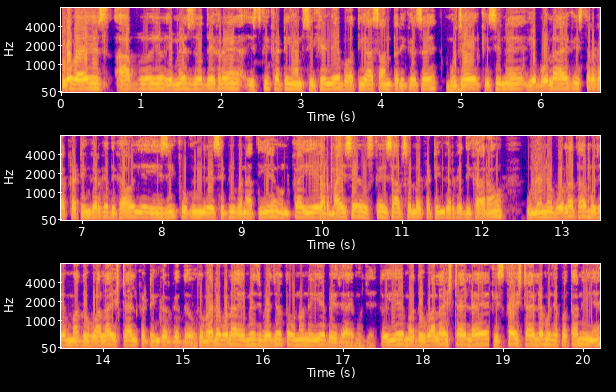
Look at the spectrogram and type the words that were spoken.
हेलो गाइस, आप ये इमेज जो देख रहे हैं, इसकी कटिंग हम सीखेंगे बहुत ही आसान तरीके से। मुझे किसी ने ये बोला है कि इस तरह का कटिंग करके दिखाओ, ये इजी कुकिंग रेसिपी बनाती हैं। उनका ये फरमाइश है, उसके हिसाब से मैं कटिंग करके दिखा रहा हूँ। उन्होंने बोला था, मुझे मधुबाला स्टाइल कटिंग करके दो। तो मैंने बोला इमेज भेजो तो उन्होंने ये भेजा है मुझे। तो ये मधुबाला स्टाइल है, किसका स्टाइल है मुझे पता नहीं है,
